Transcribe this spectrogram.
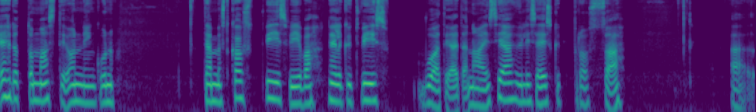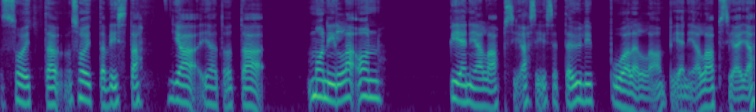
ehdottomasti on niin kuin tämmöistä 25-45-vuotiaita naisia, yli 70 prossaa äh, soitta, soittavista – ja, ja tota, monilla on pieniä lapsia, siis että yli puolella on pieniä lapsia ja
